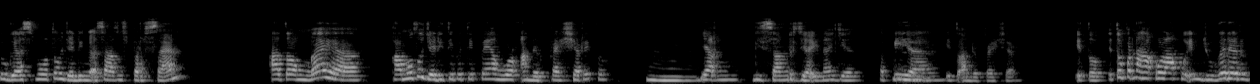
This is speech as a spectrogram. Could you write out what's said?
tugasmu tuh jadi nggak 100% atau enggak ya kamu tuh jadi tipe-tipe yang work under pressure itu Hmm. yang bisa ngerjain aja tapi ya Hmm. itu under pressure itu itu pernah aku lakuin juga dan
